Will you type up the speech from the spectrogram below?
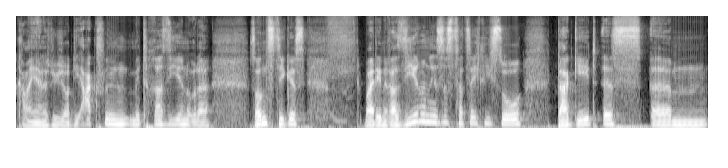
kann man ja natürlich auch die Achseln mit rasieren oder sonstiges. Bei den Rasierern ist es tatsächlich so, da geht es ähm,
